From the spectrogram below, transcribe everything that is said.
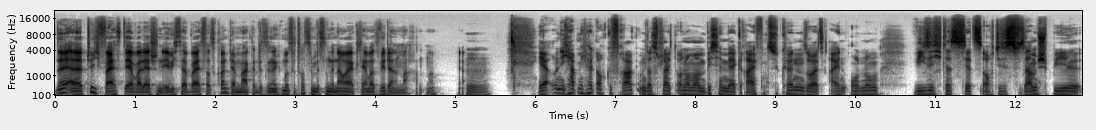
ne, natürlich weiß der, weil er schon ewig dabei ist, was Content Market ist, ich musste trotzdem ein bisschen genauer erklären, was wir dann machen. Ne? Ja. Mhm. Ja, und ich habe mich halt auch gefragt, um das vielleicht auch nochmal ein bisschen mehr greifen zu können, so als Einordnung, wie sich das jetzt auch dieses Zusammenspiel,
